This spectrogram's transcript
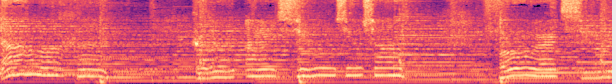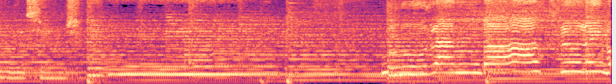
那么寒，歌儿轻轻唱，风儿轻轻吹。乌兰巴托离我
